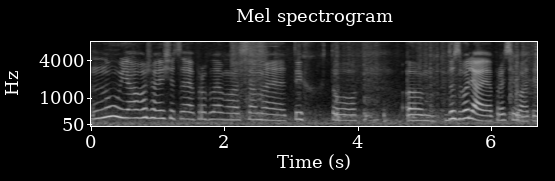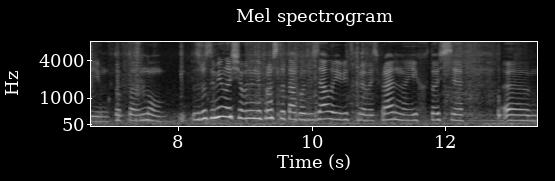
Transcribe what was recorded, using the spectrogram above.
Ну, я вважаю, що це проблема саме тих, хто ем, дозволяє працювати їм. Тобто, ну, зрозуміло, що вони не просто так от взяли і відкрились, правильно? Їх хтось е, ем,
